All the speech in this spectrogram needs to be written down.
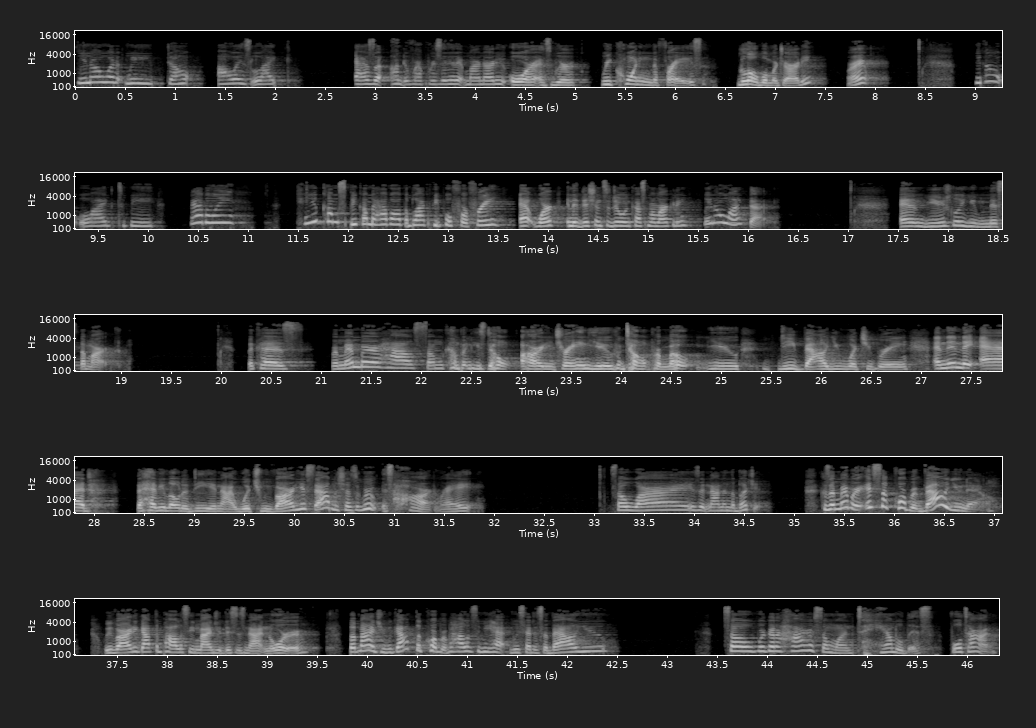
You know what we don't always like as an underrepresented minority, or as we're recoining the phrase, global majority, right? We don't like to be, Natalie, can you come speak on behalf of all the black people for free at work in addition to doing customer marketing? We don't like that. And usually you miss the mark. Because remember how some companies don't already train you, don't promote you, devalue what you bring, and then they add the heavy load of D&I, which we've already established as a group. It's hard, right? So why is it not in the budget? Because remember, it's a corporate value now. We've already got the policy. Mind you, this is not in order. But mind you, we got the corporate policy. We, had, we said it's a value. So we're going to hire someone to handle this full time.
